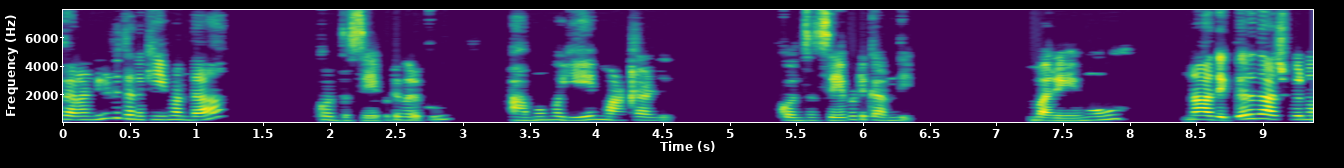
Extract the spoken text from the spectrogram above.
తన నీళ్ళు తనకేమందా? కొంతసేపటి వరకు అమ్మమ్మ ఏం మాట్లాడలేదు. కొంచెంసేపటికి అంది. మరేమో? నా దగ్గర దాచుకున్న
